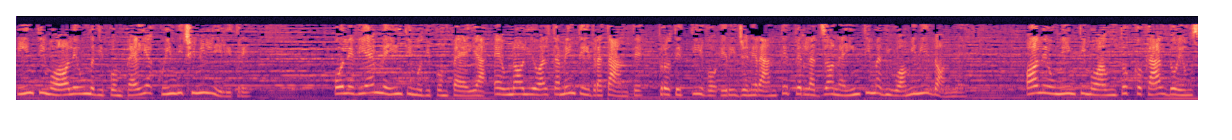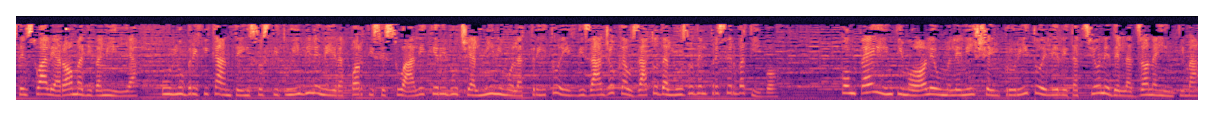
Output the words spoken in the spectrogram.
Intimo Oleum di Pompeia 15 ml. Oleviem Intimo di Pompeia è un olio altamente idratante, protettivo e rigenerante per la zona intima di uomini e donne. Oleum intimo ha un tocco caldo e un sensuale aroma di vaniglia, un lubrificante insostituibile nei rapporti sessuali che riduce al minimo l'attrito e il disagio causato dall'uso del preservativo. Pompei Intimo Oleum lenisce il prurito e l'irritazione della zona intima,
